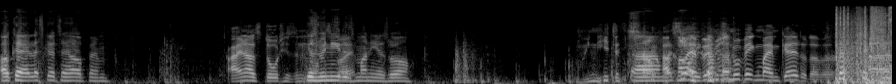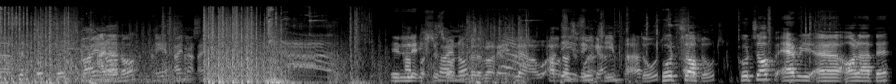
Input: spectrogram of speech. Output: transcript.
Okay, let's go to help him. Einer ist tot, hier sind Because we need zwei. his money as well. We need it. Ähm, Achso, er ich- will mich ich- nur wegen meinem Geld, oder was? Zwei Einer noch? noch? Nee, einer, einer. Zwei wanted noch? for the money. I'm das. Good job. Good job, every, uh, all are dead.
